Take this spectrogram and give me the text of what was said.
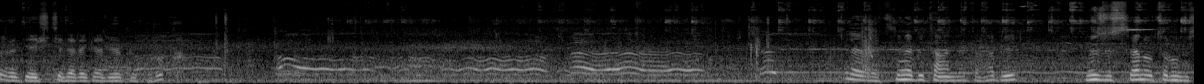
Belediye işçilere geliyor bir grup. Evet, yine bir tane daha bir müzisyen oturmuş.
